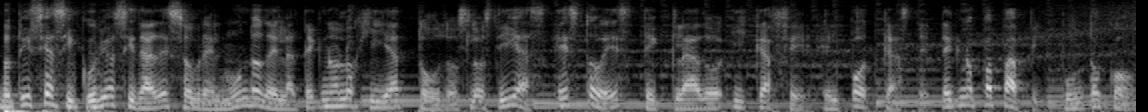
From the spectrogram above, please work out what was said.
Noticias y curiosidades sobre el mundo de la tecnología todos los días. Esto es Teclado y Café, el podcast de tecnopapapi.com.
